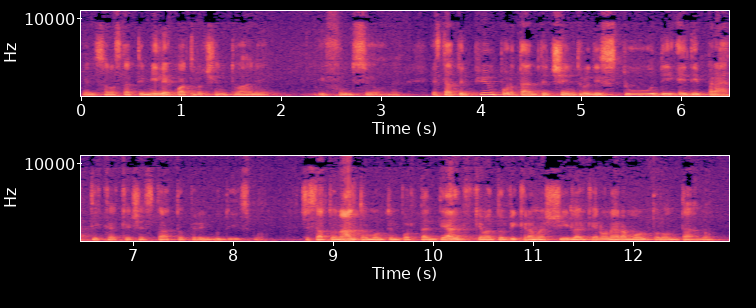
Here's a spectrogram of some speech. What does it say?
quindi sono stati 1400 anni di funzione. È stato il più importante centro di studi e di pratica che c'è stato per il buddismo. C'è stato un altro molto importante anche chiamato Vikramashila che non era molto lontano.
